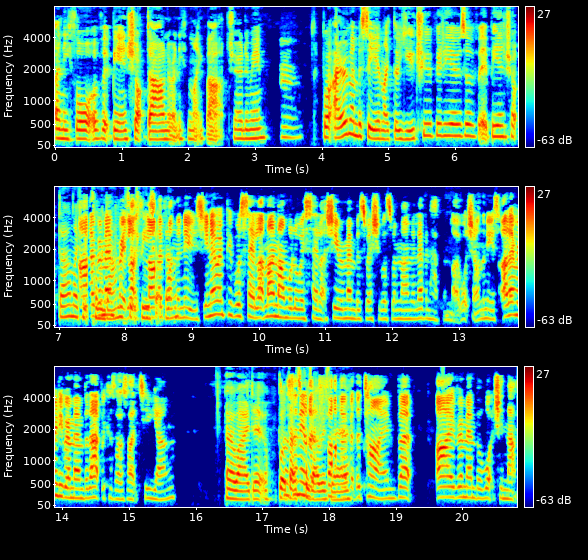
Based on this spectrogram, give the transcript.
any thought of it being shot down or anything like that. Do you know what I mean? Mm. But I remember seeing like the YouTube videos of it being shot down. Like I remember down it like live on the news. You know when people say like my mum will always say like she remembers where she was when 9/11 happened, like watching it on the news. I don't really remember that because I was like too young. Oh, I do, but I was that's because like, I was five there. at the time. But I remember watching that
